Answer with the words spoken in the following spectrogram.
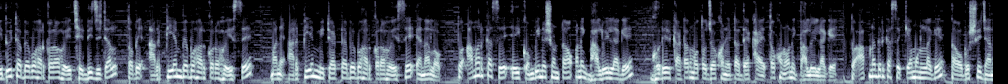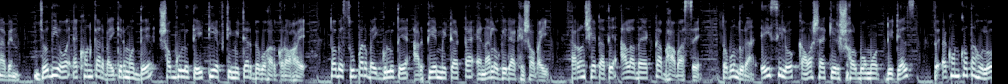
এই দুইটা ব্যবহার করা হয়েছে ডিজিটাল, তবে আরপিএম ব্যবহার করা হয়েছে মানে আরপিএম মিটারটা ব্যবহার করা হয়েছে অ্যানালগ। তো আমার কাছে এই কম্বিনেশনটা অনেক ভালোই লাগে, ঘড়ির কাটার মতো যখন এটা দেখায় তখন অনেক ভালোই লাগে। তো আপনাদের কাছে কেমন লাগে তা অবশ্যই জানাবেন। যদিও এখনকার বাইকের মধ্যে সবগুলোতেই টিএফটি মিটার ব্যবহার করা হয়। তবে সুপার বাইকগুলোতে আরপিএম মিটারটা অ্যানালগি রাখে সবাই, কারণ সেটাতে আলাদা একটা ভাব আছে। তো বন্ধুরা, এই ছিল কাওয়াসাকির সর্বমোট ডিটেলস তো এখন কথা হলো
